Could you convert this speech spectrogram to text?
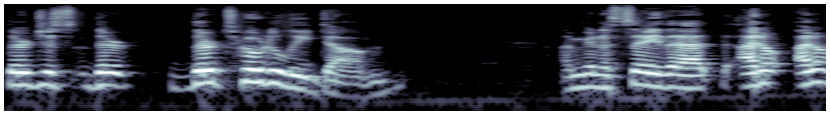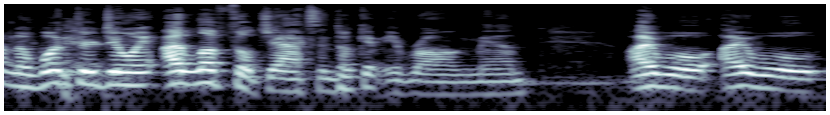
They're just they're they're totally dumb. I'm gonna say that I don't I don't know what they're doing. I love Phil Jackson. Don't get me wrong, man. I will I will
